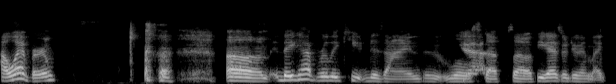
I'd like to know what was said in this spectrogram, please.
however um they have really cute designs and little yeah. stuff so if you guys are doing like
